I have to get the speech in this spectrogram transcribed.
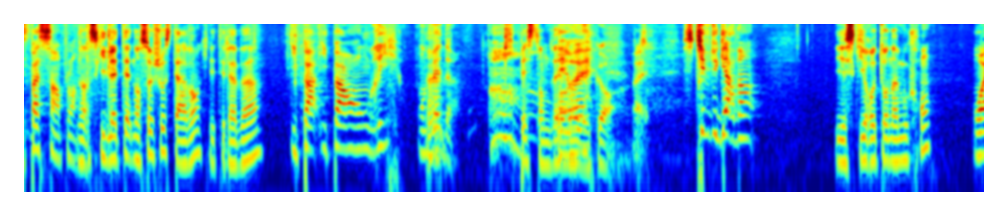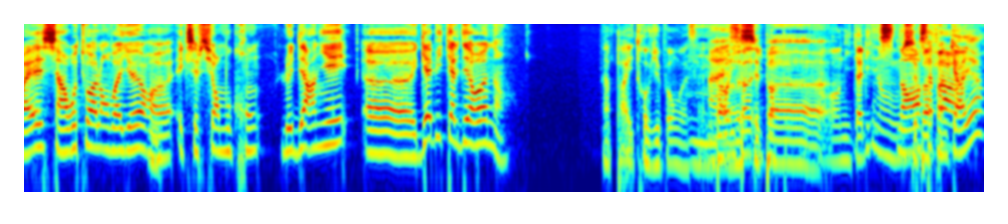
c'est pas simple. hein. Non, parce qu'il était dans ce show, c'était avant qu'il était là-bas. Il, part, il part en Hongrie, on Hein devait. Qui peste en devait. ouais. d'accord. Steve Dugardin. Est-ce qu'il retourne à Moucron? Ouais, c'est un retour à l'envoyeur, euh, Excelsior Moucron. Le dernier, euh, Gabi Calderon. Ah, pareil, trop vieux pour moi. Ça. Mm, bah, part- il c'est pas- En Italie, non Non, c'est ça pas fin part- de carrière?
